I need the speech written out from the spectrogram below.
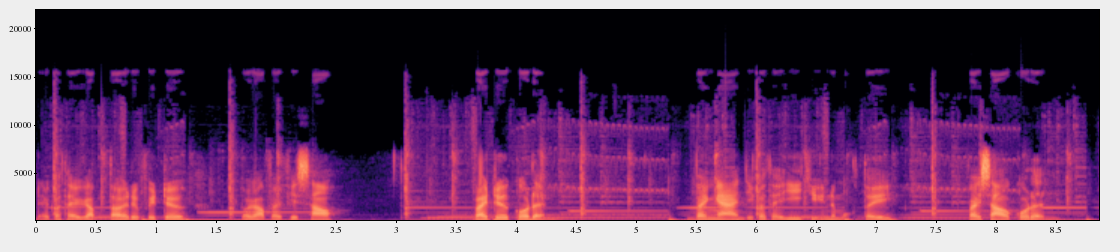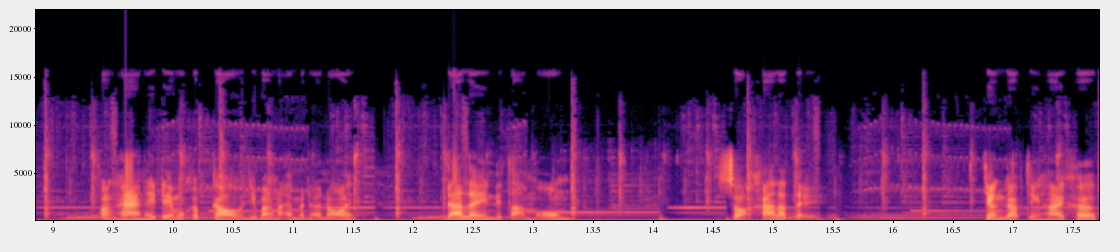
để có thể gặp tới được phía trước và gặp về phía sau. Váy trước cố định. Váy ngang chỉ có thể di chuyển được một tí. Váy sau cố định. Phần háng thì trên một khớp cầu như ban nãy mình đã nói. Đá lên thì tạm ổn xoạc khá là tệ. Chân gặp trên hai khớp.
